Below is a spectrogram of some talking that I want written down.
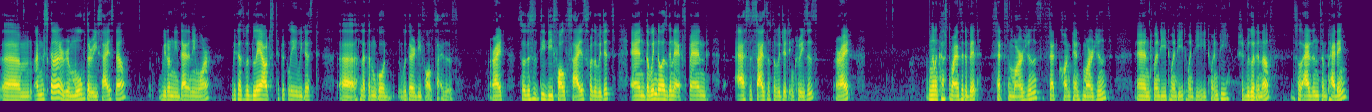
Um, I'm just gonna remove the resize now. We don't need that anymore because with layouts, typically we just uh, let them go with their default sizes. All right, so this is the default size for the widgets and the window is going to expand as the size of the widget increases. All right, I'm going to customize it a bit, set some margins, set content margins and 20, 20, 20, 20 should be good enough. This will add in some padding.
